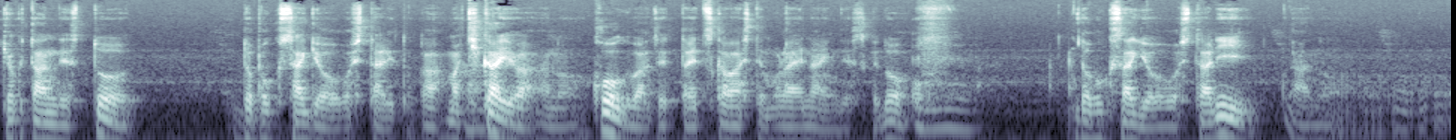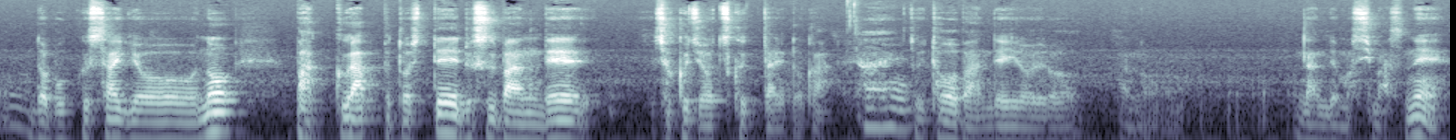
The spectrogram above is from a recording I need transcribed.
極端ですと土木作業をしたりとか、まあ、機械はあの工具は絶対使わせてもらえないんですけどえ。土木作業をしたりあの土木作業のバックアップとして留守番で食事を作ったりとかえはい。そういう当番でいろいろあの何でもしますね。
